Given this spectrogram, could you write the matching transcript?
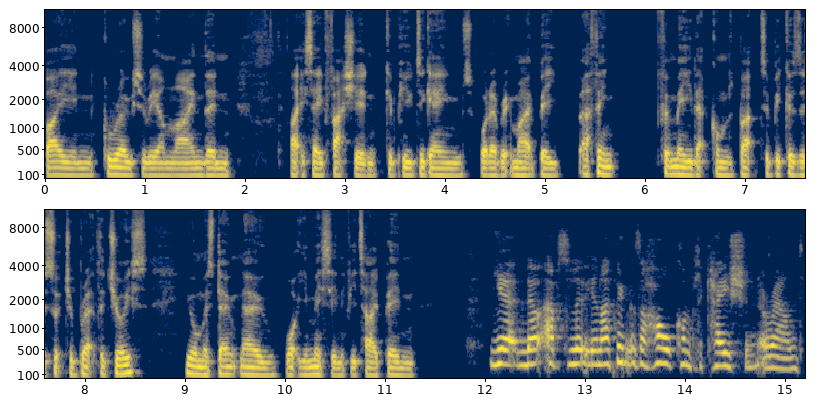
buying grocery online than like you say, fashion, computer games, whatever it might be. I think for me, that comes back to because there's such a breadth of choice. You almost don't know what you're missing if you type in. Yeah, no, absolutely. And I think there's a whole complication around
